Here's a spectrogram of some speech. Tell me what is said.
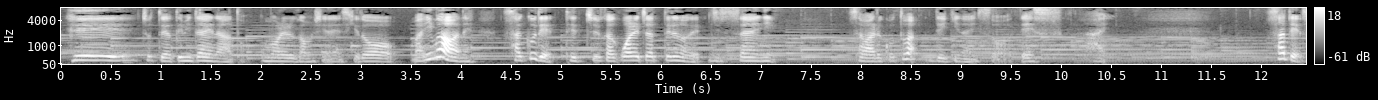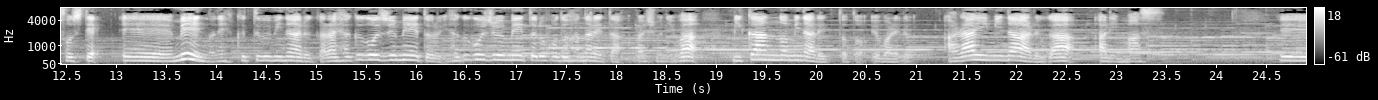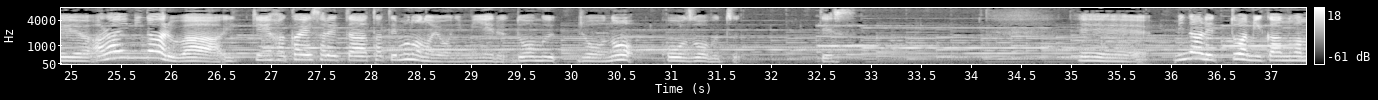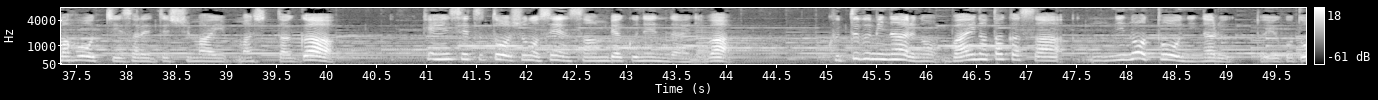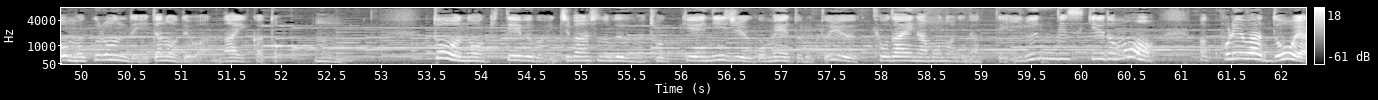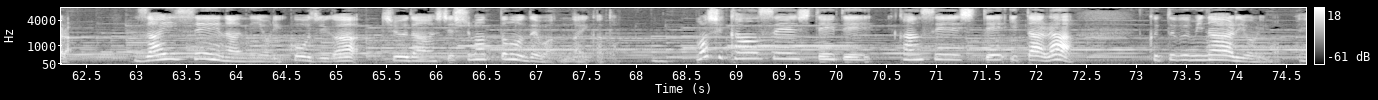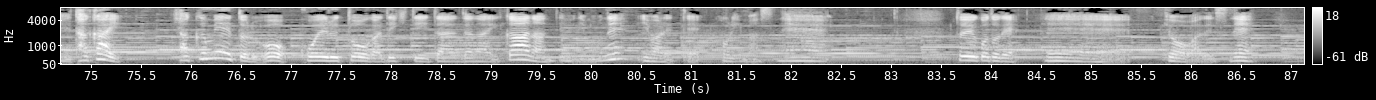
へえ、ちょっとやってみたいなと思われるかもしれないですけど、まあ今はね、柵で鉄柱囲われちゃってるので、実際に触ることはできないそうです。はい。さて、そして、えー、メインのね、クトゥブミナールから150メートル、150メートルほど離れた場所には、みかんのミナレットと呼ばれる荒いミナールがあります。えー、荒いミナールは一見破壊された建物のように見えるドーム状の構造物です。えー、ミナレットは未完のまま放置されてしまいましたが、建設当初の1300年代には、クットゥブミナールの倍の高さにの塔になるということを目論んでいたのではないかと。うん。塔の規定部分、一番下の部分は直径25メートルという巨大なものになっているんですけれども、これはどうやら財政難により工事が中断してしまったのではないかと。もし完成していて、完成していたら、クトゥブミナールよりも、高い100メートルを超える塔ができていたんじゃないか、なんていうふうにもね、言われておりますね。ということで、えー、今日はですね、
